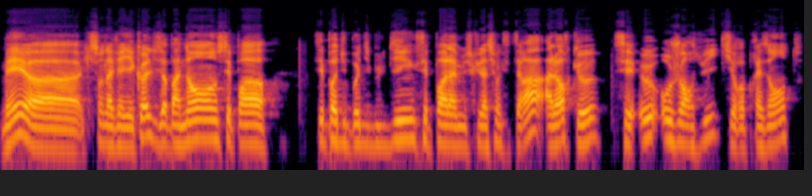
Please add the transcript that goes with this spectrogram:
mais euh, qui sont de la vieille école, disent ah bah non c'est pas c'est pas du bodybuilding, c'est pas la musculation, etc. Alors que c'est eux aujourd'hui qui représentent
